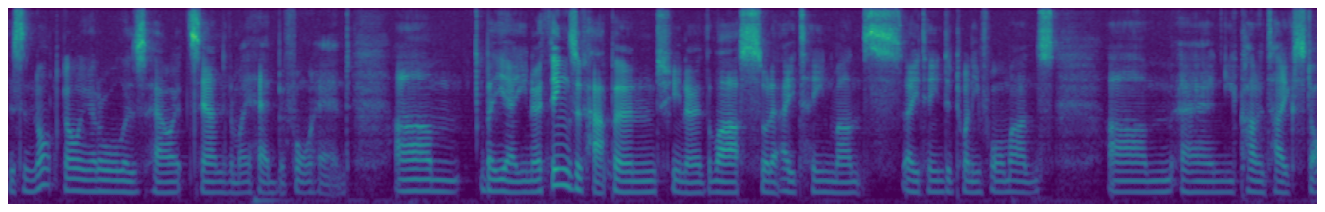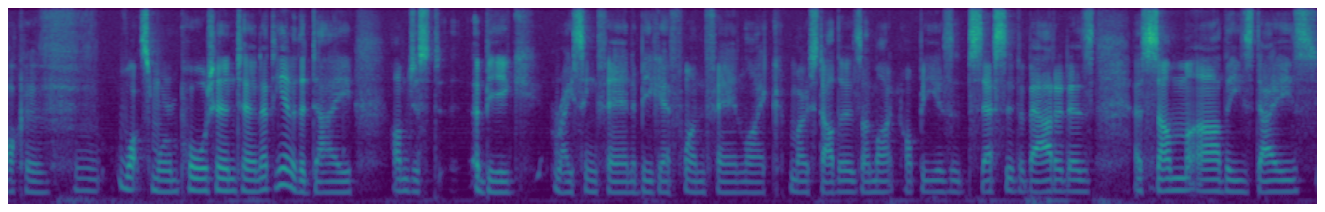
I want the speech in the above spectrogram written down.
This is not going at all as how it sounded in my head beforehand. Um, but yeah, you know, things have happened. You know, the last sort of eighteen months, eighteen to twenty four months um, and you kind of take stock of what's more important. And at the end of the day, I'm just a big racing fan, a big F1 fan like most others. I might not be as obsessive about it as as some are these days,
